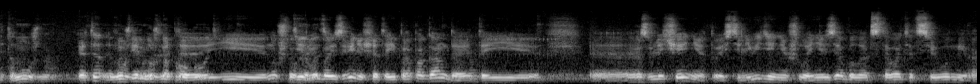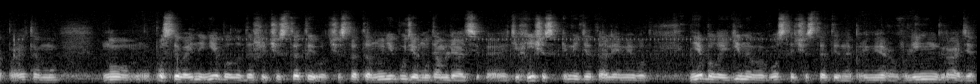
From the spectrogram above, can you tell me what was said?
это нужно. Это, нужно, нужно это и, ну что, делать. и зрелище, это и пропаганда, это и э, развлечение, то есть телевидение шло, и нельзя было отставать от всего мира, поэтому но после войны не было даже частоты. Вот частота, ну не будем утомлять э, техническими деталями, вот не было единого ГОСТа частоты. Например, в Ленинграде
